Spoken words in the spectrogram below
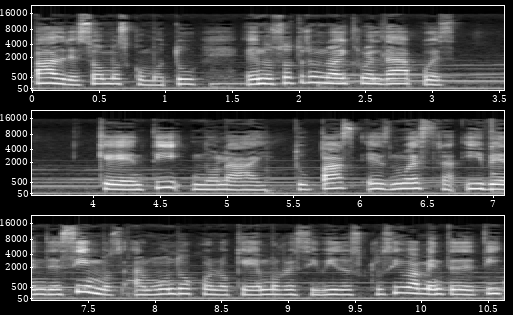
Padre, somos como tú. En nosotros no hay crueldad, pues que en ti no la hay. Tu paz es nuestra y bendecimos al mundo con lo que hemos recibido exclusivamente de ti.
